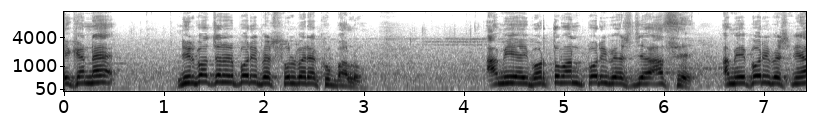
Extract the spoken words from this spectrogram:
এইখানে নির্বাচনের পরিবেশ ফুলবাড়িয়া খুব ভালো। আমি এই বর্তমান পরিবেশ যে আছে, আমি এই পরিবেশ নিয়ে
